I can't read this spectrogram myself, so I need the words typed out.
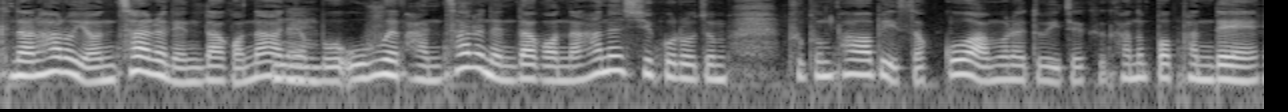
그날 하루 연차를 낸다거나 아니면 네. 뭐 오후에 반차를 낸다거나 하는 식으로 좀 부분 파업이 있었고 아무래도 이제 그 간호법 반대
